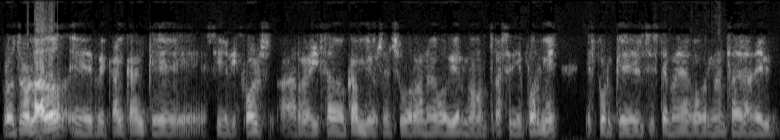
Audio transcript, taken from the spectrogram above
Por otro lado, eh, recalcan que si Grifols ha realizado cambios en su órgano de gobierno tras el informe, es porque el sistema de gobernanza era débil.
